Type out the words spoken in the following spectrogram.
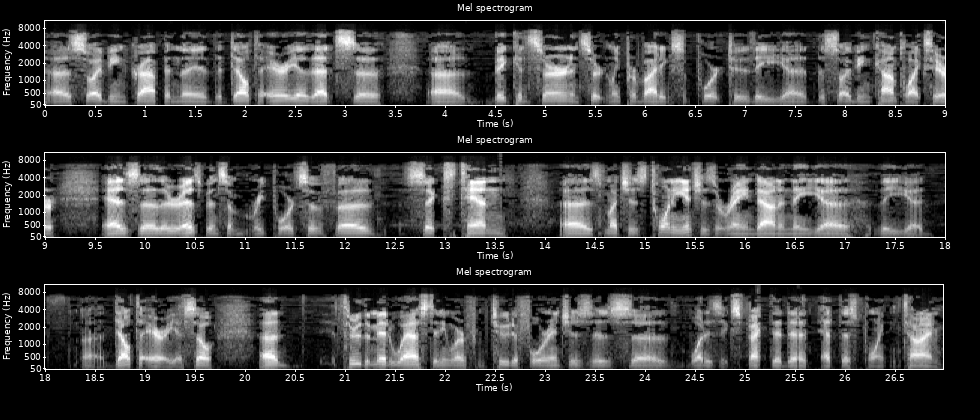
soybean crop in the the Delta area? That's a big concern and certainly providing support to the uh, the soybean complex here, as uh, there has been some reports of uh, six, ten, uh, as much as 20 inches of rain down in the uh, the uh, uh, Delta area. So. Uh, through the Midwest, anywhere from two to four inches is uh, what is expected at, at this point in time.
